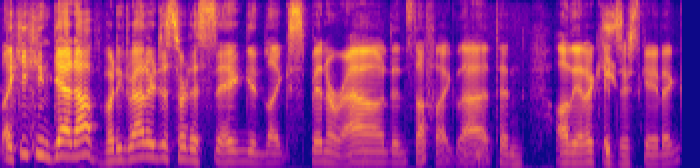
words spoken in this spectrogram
like he can get up, but he'd rather just sort of sing and like spin around and stuff like that. And all the other kids are skating.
